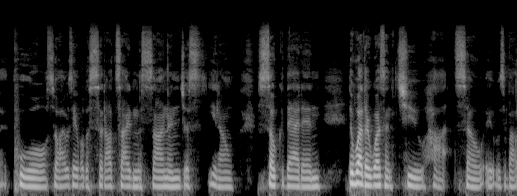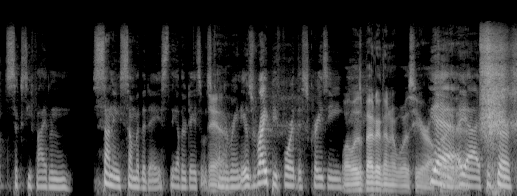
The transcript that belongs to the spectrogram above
a pool, so I was able to sit outside in the sun and just, you know, soak that in. The weather wasn't too hot, so it was about 65 and sunny some of the days. The other days it was kind of rainy. It was right before this crazy. Well, it was better than it was here. I'll yeah, yeah, for sure.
